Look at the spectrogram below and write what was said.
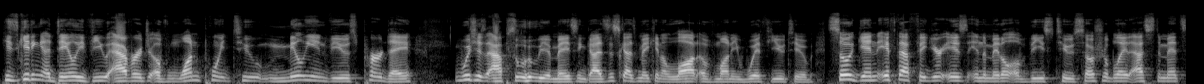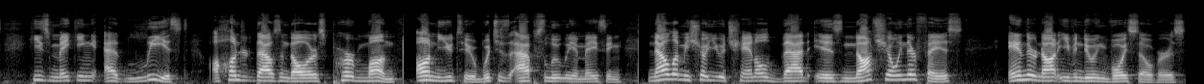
He's getting a daily view average of 1.2 million views per day, which is absolutely amazing, guys. This guy's making a lot of money with YouTube. So again, if that figure is in the middle of these two Social Blade estimates, he's making at least a $100,000 per month on YouTube, which is absolutely amazing. Now let me show you a channel that is not showing their face, and they're not even doing voiceovers.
